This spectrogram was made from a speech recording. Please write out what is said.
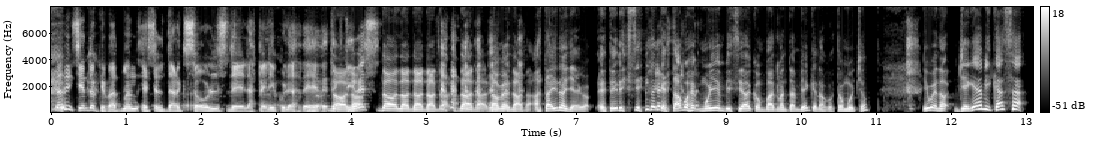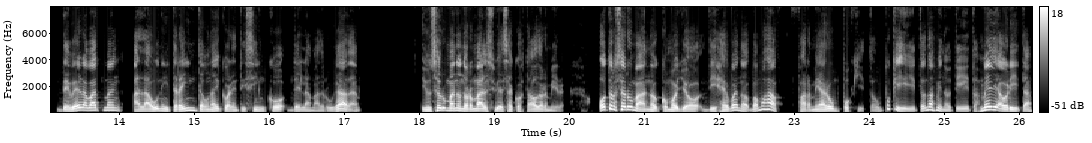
¿Estás diciendo que Batman es el Dark Souls de las películas de No, detectives? no, no, no, no, no, no, no, no, me- no, no, hasta ahí no llego. Estoy diciendo que estamos muy enviciados con Batman también, que nos gustó mucho. Y bueno, llegué a mi casa de ver a Batman a la 1 y 30, 1 y 45 de la madrugada. Y un ser humano normal se hubiese acostado a dormir. Otro ser humano, como yo, dije, bueno, vamos a farmear un poquito, un poquito, unos minutitos, media horita.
